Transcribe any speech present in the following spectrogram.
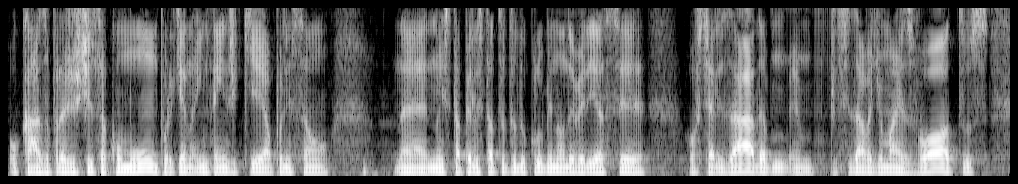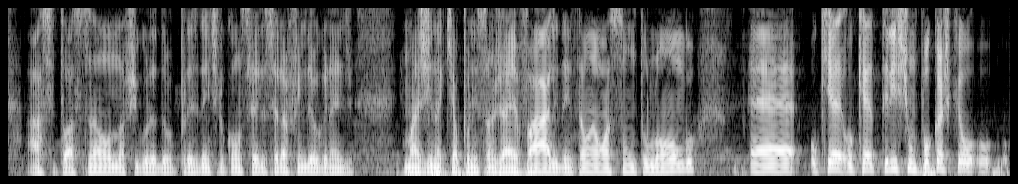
o caso para a justiça comum, porque entende que a punição né, no, pelo estatuto do clube não deveria ser oficializada, em- precisava de mais votos. A situação na figura do presidente do conselho, Serafim Del Grande, imagina que a punição já é válida, então é um assunto longo. É, o, que é, o que é triste um pouco, acho que o, o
